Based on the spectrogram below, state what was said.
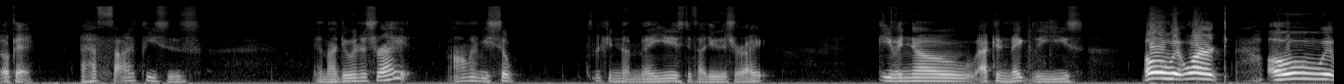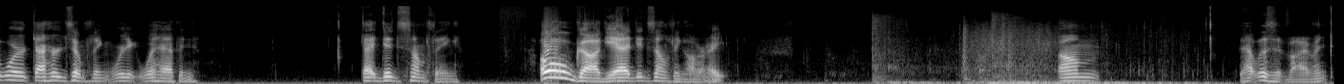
Okay, I have five pieces. Am I doing this right? I'm gonna be so freaking amazed if I do this right. Even though I can make these. Oh, it worked! Oh, it worked. I heard something. Did, what happened? That did something. Oh, God, yeah, it did something, alright. Um, that wasn't violent.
